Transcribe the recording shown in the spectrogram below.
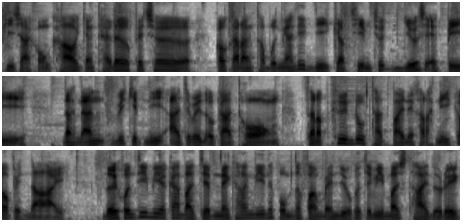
พี่ชายของเขาอย่างไทเลอร์เฟเชอร์ ก็กำลังทำผลงานที่ดีกับทีมชุดยูสเอปี ดังนั้นวิกฤตนี้อาจจะเป็นโอกาสทองสำหรับขึ้นลูกถัดไปในครั้งนี้ก็เป็นได้ โดยคนที่มีอาการบาดเจ็บในครั้งนี้นะผมทางฝั่งแมนยูก็จะมีมัชไทเดริก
